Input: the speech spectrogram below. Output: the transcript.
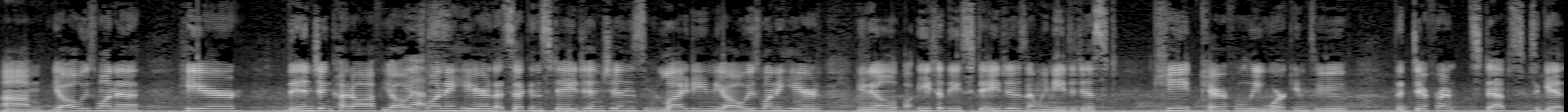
um, you always want to hear the engine cut off. You always yes. want to hear that second stage engines lighting. You always want to hear, you know, each of these stages, and we need to just keep carefully working through the different steps to get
